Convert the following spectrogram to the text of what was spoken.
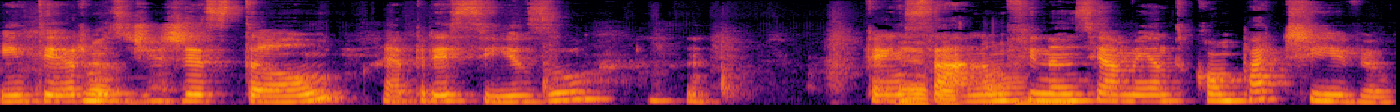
em termos de gestão, é preciso pensar é, num financiamento compatível.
